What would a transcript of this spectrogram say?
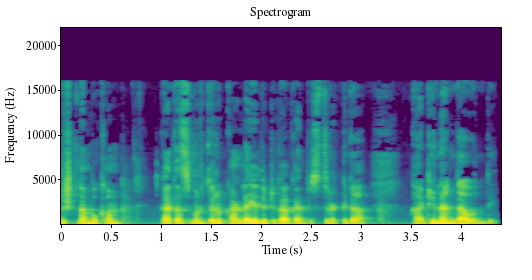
కృష్ణ ముఖం గత స్మృతులు కళ్ళ ఎదుటిగా కనిపిస్తున్నట్టుగా కఠినంగా ఉంది.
